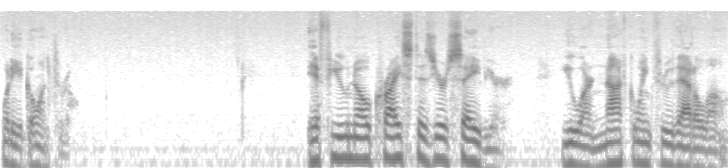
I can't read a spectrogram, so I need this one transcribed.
What are you going through? If you know Christ as your Savior, you are not going through that alone.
